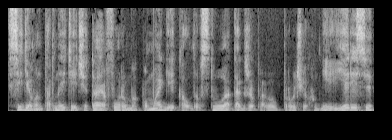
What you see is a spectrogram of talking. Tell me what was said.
Сидя в интернете и читая форумы по магии колдовству, а также по прочих дней ереси,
